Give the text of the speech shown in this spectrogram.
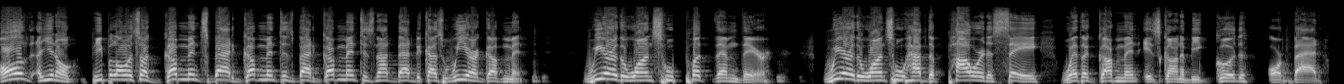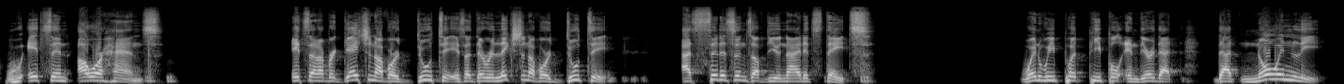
All, you know, people always talk government's bad, government is bad. Government is not bad because we are government. We are the ones who put them there. We are the ones who have the power to say whether government is going to be good or bad. It's in our hands. It's an abrogation of our duty, it's a dereliction of our duty as citizens of the United States. When we put people in there that, that knowingly,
